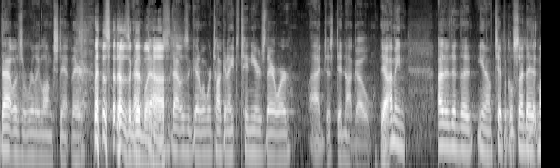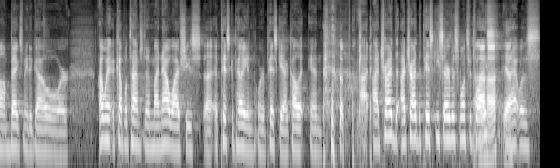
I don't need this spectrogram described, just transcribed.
That was a really long stint there. that was that was a That- good one, that huh? Was, that was a good one. We're talking eight to ten years there where I just did not go. Yeah. I mean, other than the you know typical Sunday that mom begs me to go, or I went a couple times to my now wife. She's uh, Episcopalian or Episky, I call it, and I, I tried the, I tried the Pisky service once or twice, Uh-huh, yeah. and that was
